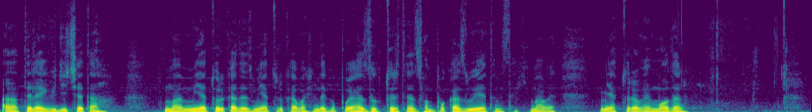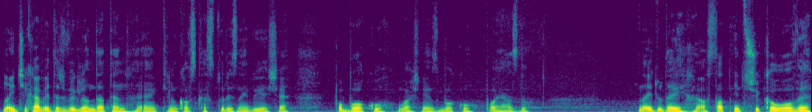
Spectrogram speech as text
a na tyle jak widzicie ta miniaturka, to jest miniaturka właśnie tego pojazdu, który teraz Wam pokazuję, to jest taki mały miniaturowy model. No i ciekawie też wygląda ten e, kierunkowskaz, który znajduje się po boku, właśnie z boku pojazdu. No i tutaj ostatni trzykołowy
